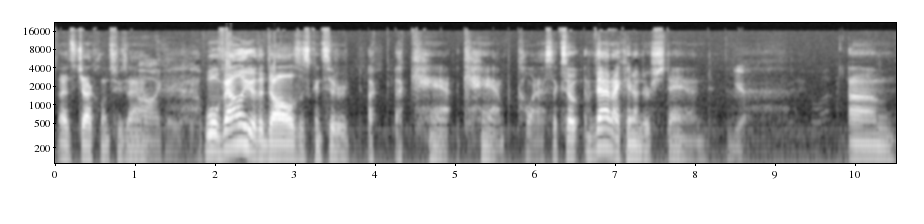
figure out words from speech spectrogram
That's Jacqueline Susann. Oh, okay. Well, Valley of the Dolls is considered a, a camp camp classic, so that I can understand. Yeah. Um,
